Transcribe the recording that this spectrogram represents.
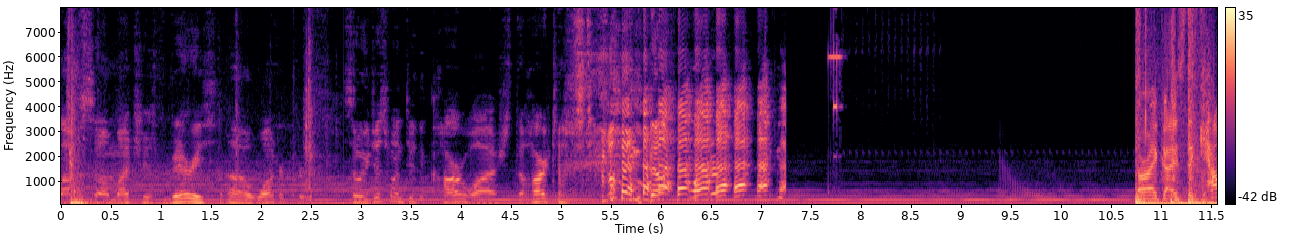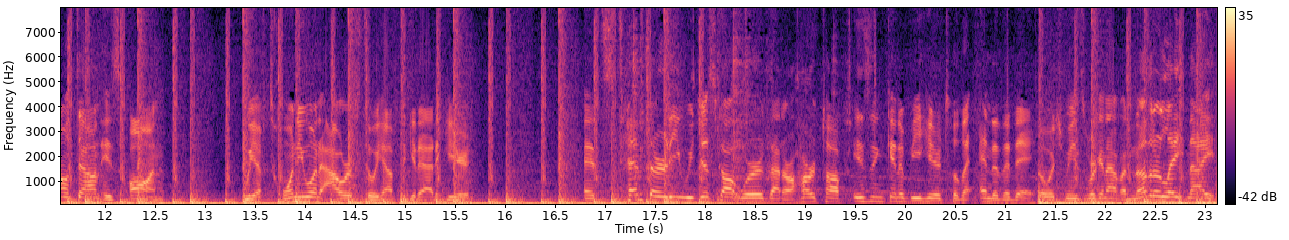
loves so much is very uh, waterproof. So we just went through the car wash. The hard top still right, guys, the countdown is on. We have 21 hours till we have to get out of here. It's 10:30. We just got word that our hardtop isn't gonna be here till the end of the day, so which means we're gonna have another late night.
